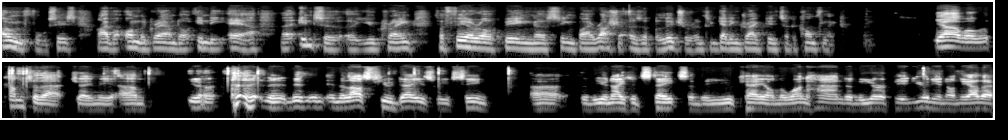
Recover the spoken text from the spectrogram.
own forces either on the ground or in the air uh, into uh, Ukraine for fear of being uh, seen by Russia as a belligerent and getting dragged into the conflict. Yeah, well, we'll come to that, Jamie. Um, you know, in the last few days, we've seen uh, the United States and the UK on the one hand and the European Union on the other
